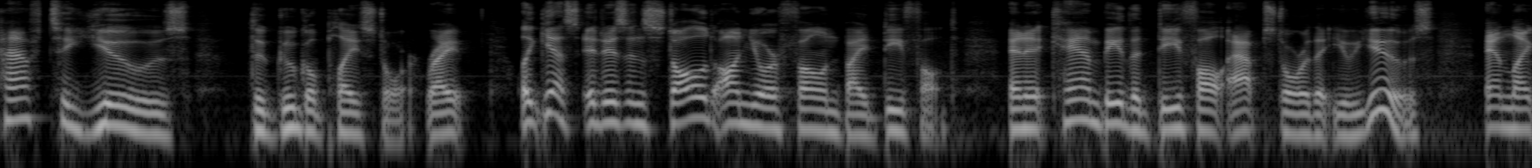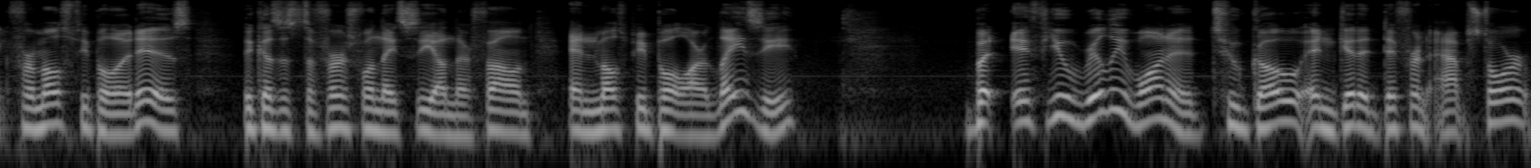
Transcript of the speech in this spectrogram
have to use the Google Play Store, right? Like, yes, it is installed on your phone by default, and it can be the default app store that you use. And, like, for most people, it is because it's the first one they see on their phone, and most people are lazy. But if you really wanted to go and get a different app store,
